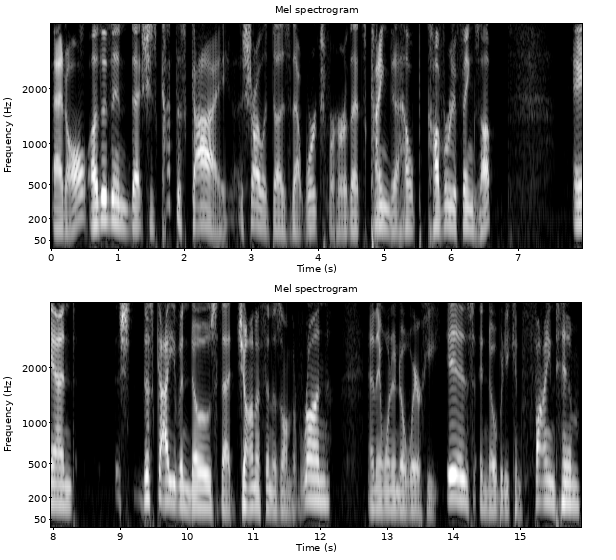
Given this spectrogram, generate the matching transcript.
at all, other than that she's got this guy, Charlotte does, that works for her that's kind of help cover things up. And this guy even knows that Jonathan is on the run and they want to know where he is and nobody can find him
